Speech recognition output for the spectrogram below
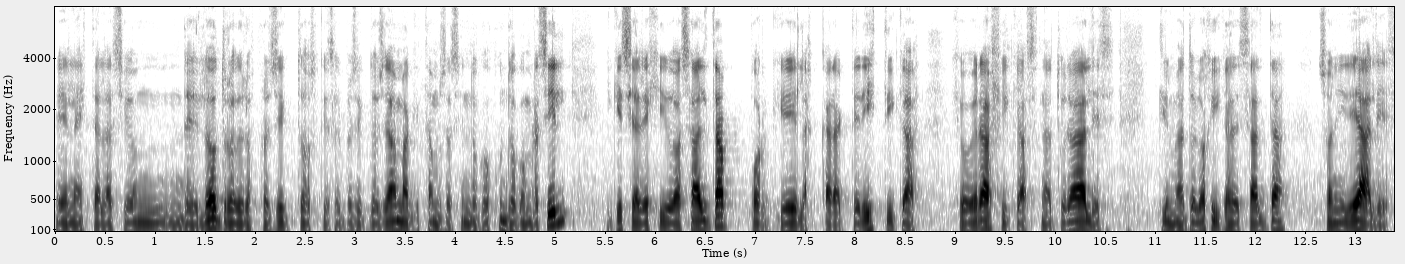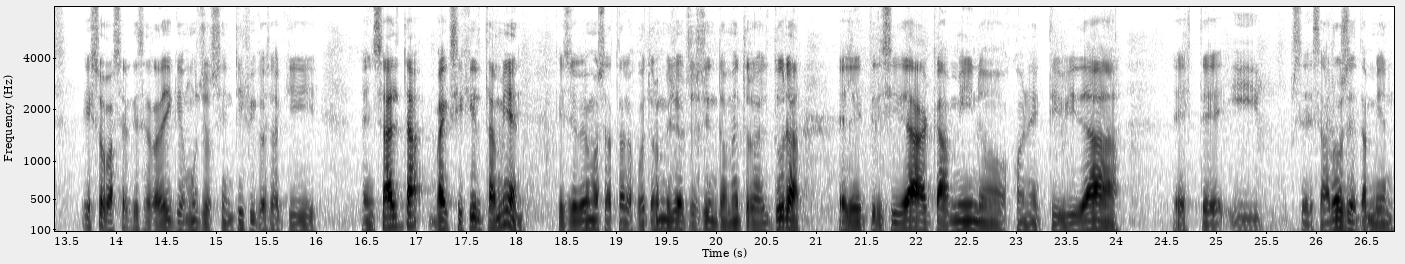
en la instalación del otro de los proyectos, que es el proyecto Llama, que estamos haciendo conjunto con Brasil y que se ha elegido a Salta porque las características geográficas, naturales, climatológicas de Salta son ideales. Eso va a hacer que se radiquen muchos científicos aquí en Salta, va a exigir también que llevemos hasta los 4.800 metros de altura electricidad, caminos, conectividad este, y se desarrolle también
